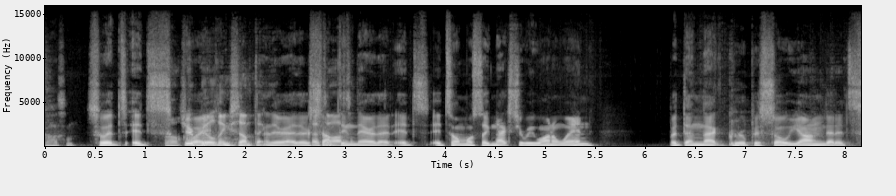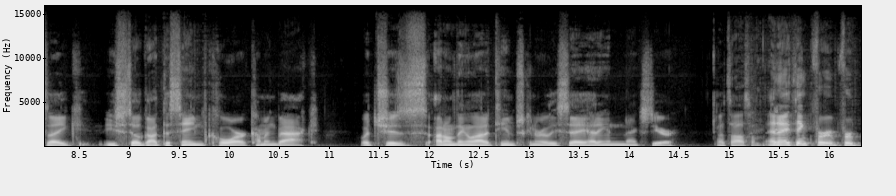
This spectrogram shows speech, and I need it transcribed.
Awesome. So it's it's Well, So you're building something. there, there's That's something awesome. there that it's it's almost like next year we want to win, but then that group is so young that it's like you still got the same core coming back, which is I don't think a lot of teams can really say heading into next year. That's awesome. And I think for for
